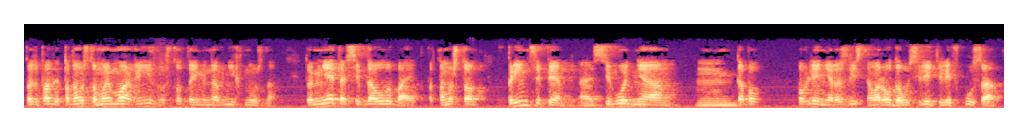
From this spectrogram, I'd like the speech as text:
по- по- потому что моему организму что-то именно в них нужно, то меня это всегда улыбает. Потому что, в принципе, э, сегодня м, добавление различного рода усилителей вкуса,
